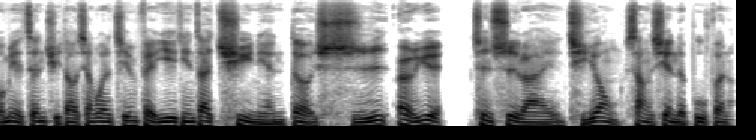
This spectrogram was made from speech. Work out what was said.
我们也争取到相关的经费，也已经在去年的十二月。正式来启用上线的部分了，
